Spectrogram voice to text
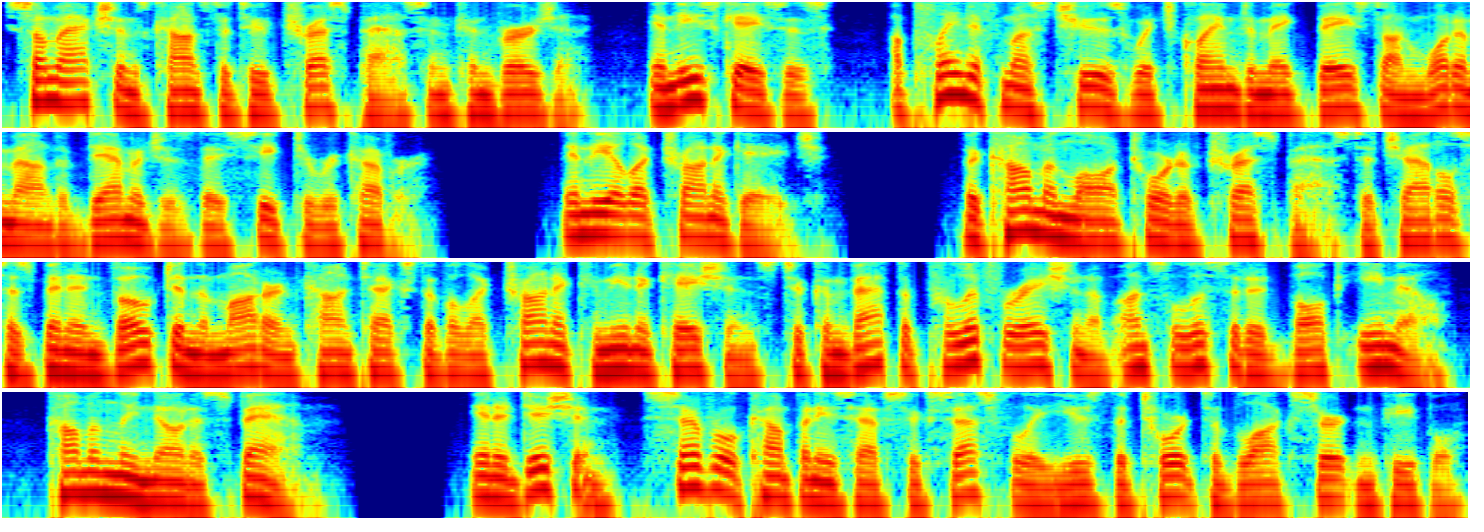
Some actions constitute trespass and conversion. In these cases, a plaintiff must choose which claim to make based on what amount of damages they seek to recover. In the electronic age, the common law tort of trespass to chattels has been invoked in the modern context of electronic communications to combat the proliferation of unsolicited bulk email, commonly known as spam. In addition, several companies have successfully used the tort to block certain people,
